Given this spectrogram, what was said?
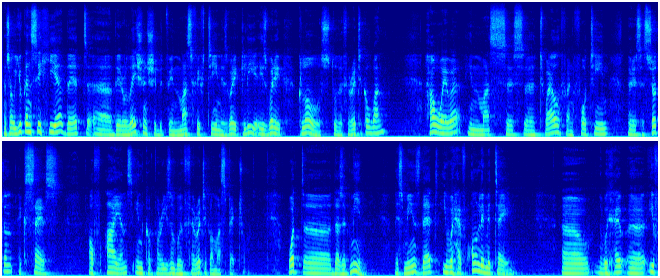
And so you can see here that uh, the relationship between mass 15 is very clear, is very close to the theoretical one, However, in masses uh, 12 and 14, there is a certain excess of ions in comparison with theoretical mass spectrum. What uh, does it mean? This means that if we have only methane, uh, we have uh, if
